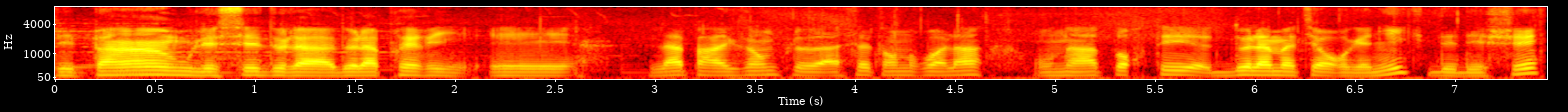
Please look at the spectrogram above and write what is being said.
des pins ou laisser de la, prairie. Et Là, par exemple, à cet endroit-là, on a apporté de la matière organique, des déchets,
